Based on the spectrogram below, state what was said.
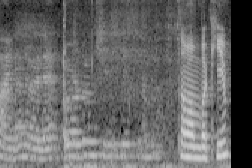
Aynen öyle. Ördüğüm şeyi getireyim. Tamam bakayım.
